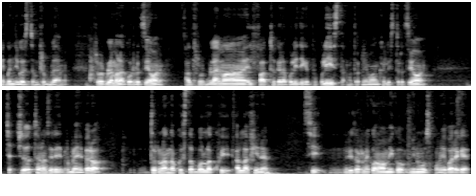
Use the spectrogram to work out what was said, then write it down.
E quindi questo è un problema. Altro problema è la corruzione. Altro problema è il fatto che la politica è populista, ma torniamo anche all'istruzione. Cioè, c'è tutta una serie di problemi, però tornando a questa bolla qui, alla fine sì, ritorno economico minuscolo, mi pare che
